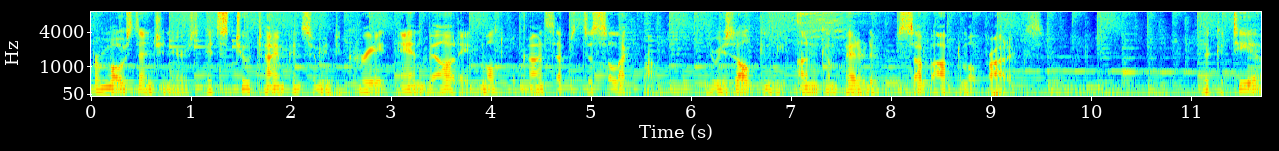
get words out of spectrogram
For most engineers, it's too time consuming to create and validate multiple concepts to select from. The result can be uncompetitive, suboptimal products. The CATIA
